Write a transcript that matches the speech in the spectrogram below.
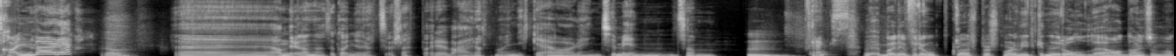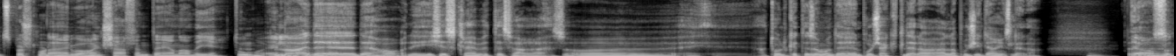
kan være det. Ja. Eh, andre ganger så kan det rett og slett bare være at man ikke har den kjemien som Mm. trengs. Bare for å oppklare spørsmålet, hvilken rolle hadde han som hadde spørsmålet her? Var han sjefen til en av de to? Nei, det, det har de ikke skrevet, dessverre. Så jeg, jeg har tolket det som at det er en prosjektleder eller prosjekteringsleder. Ja, så,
